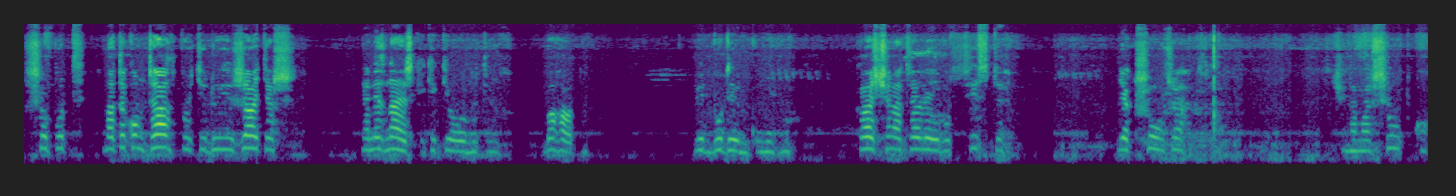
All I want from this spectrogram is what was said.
щоб от на такому транспорті доїжджати аж, я не знаю скільки кілометрів. Багато. Від будинку можна. Краще на тролейбус сісти, якщо вже чи на маршрутку.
